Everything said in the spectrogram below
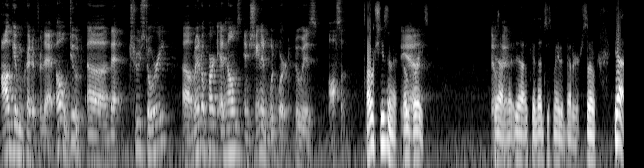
I'll give them credit for that. Oh, dude, uh, that true story. Uh, Randall Park, Ed Helms, and Shannon Woodward, who is awesome. Oh, she's in it. Oh, yeah. great. Okay. Yeah, yeah. Okay, that just made it better. So, yeah,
